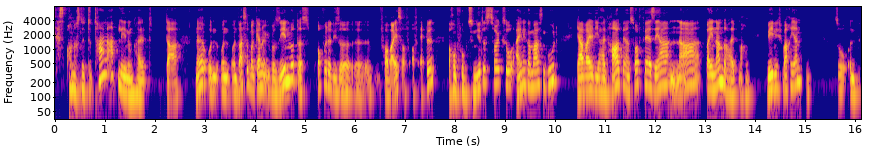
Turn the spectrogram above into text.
das ist auch noch eine totale Ablehnung halt da. Ne? Und, und, und was immer gerne übersehen wird, das ist auch wieder dieser äh, Verweis auf, auf Apple. Warum funktioniert das Zeug so einigermaßen gut? Ja, weil die halt Hardware und Software sehr nah beieinander halt machen. Wenig Varianten. So, und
